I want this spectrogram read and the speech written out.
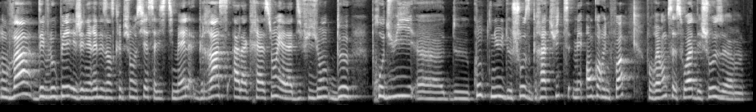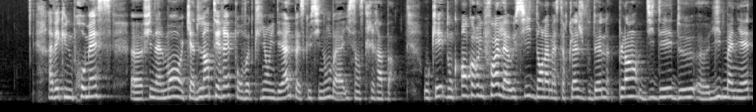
on va développer et générer des inscriptions aussi à sa liste email grâce à la création et à la diffusion de produits, de contenu, de choses gratuites. Mais encore une fois, faut vraiment que ce soit des choses avec une promesse euh, finalement qui a de l'intérêt pour votre client idéal parce que sinon bah il s'inscrira pas. OK Donc encore une fois là aussi dans la masterclass je vous donne plein d'idées de euh, lead magnet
